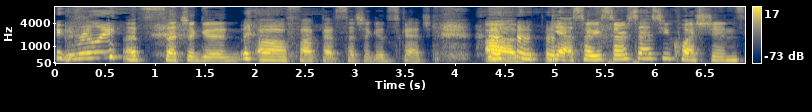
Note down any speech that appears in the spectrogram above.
really? That's such a good. Oh fuck, that's such a good sketch. Um, yeah, so he starts to ask you questions,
